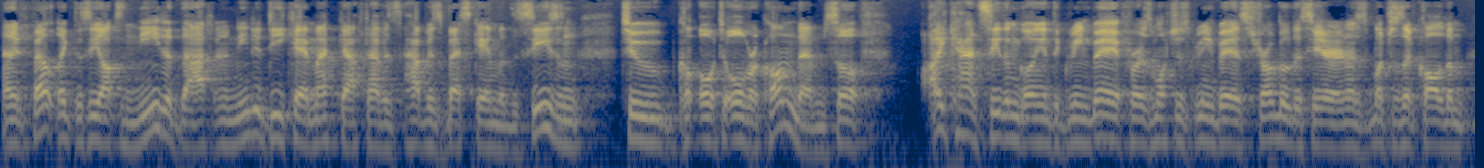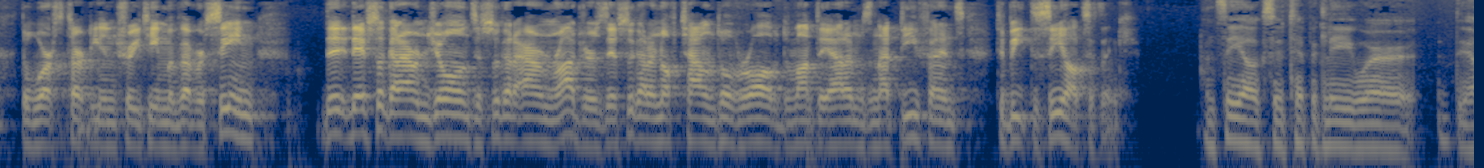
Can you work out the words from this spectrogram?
and it felt like the Seahawks needed that, and needed DK Metcalf to have his have his best game of the season to to overcome them. So I can't see them going into Green Bay for as much as Green Bay has struggled this year, and as much as I've called them the worst 13 and 3 team I've ever seen. They, they've still got Aaron Jones, they've still got Aaron Rodgers, they've still got enough talent overall with Davante Adams and that defense to beat the Seahawks, I think. And Seahawks, who typically were the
